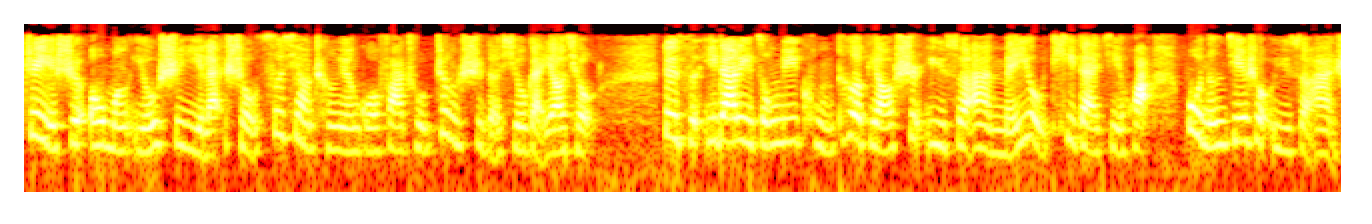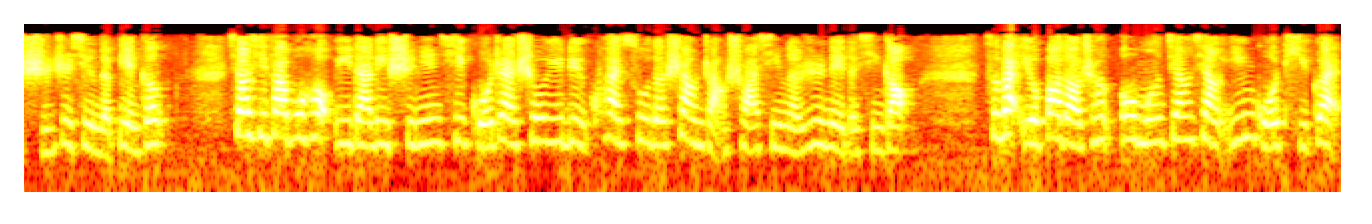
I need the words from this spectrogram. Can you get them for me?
这也是欧盟有史以来首次向成员国发出正式的修改要求。对此，意大利总理孔特表示，预算案没有替代计划，不能接受预算案实质性的变更。消息发布后，意大利十年期国债收益率快速的上涨，刷新了日内的新高。此外，有报道称，欧盟将向英国提盖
